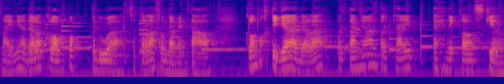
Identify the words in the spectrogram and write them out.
Nah, ini adalah kelompok kedua setelah fundamental. Kelompok ketiga adalah pertanyaan terkait technical skill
